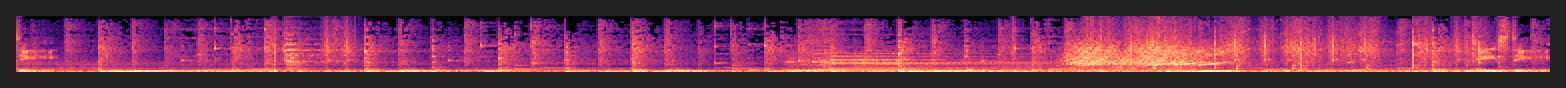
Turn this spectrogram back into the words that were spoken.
60. Tasty.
